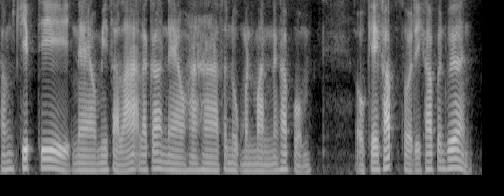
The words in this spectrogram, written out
ทั้งคลิปที่แนวมีสาระแล้วก็แนวฮาๆสนุกมันๆนะครับผม โอเคครับ สวัสดีครับเพื่อนๆ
